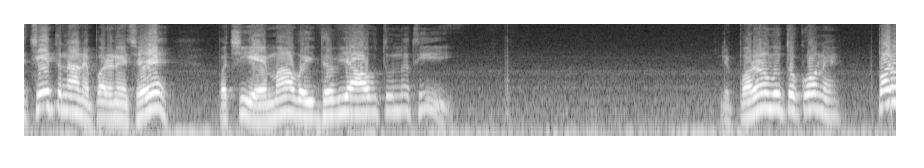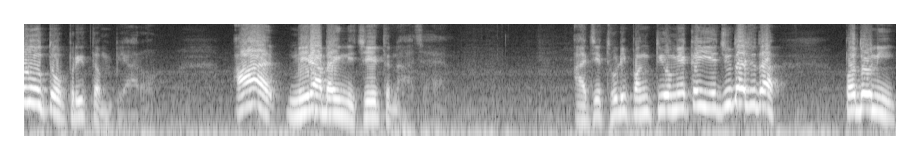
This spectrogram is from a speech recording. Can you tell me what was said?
ચેતનાને પરણે છે. પછી એમાં વૈધવ્ય આવતું નથી. એટલે પરણવું તો કોને? પરણવું તો પ્રીતમ પ્યારો. આ મીરાબાઈની ચેતના છે. આજે થોડી પંક્તિઓ મેં કહી એ જુદા જુદા પદોની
